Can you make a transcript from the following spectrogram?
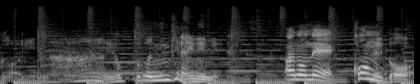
ごいな。あよっぽど人気ないね。んねあのね、今度、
